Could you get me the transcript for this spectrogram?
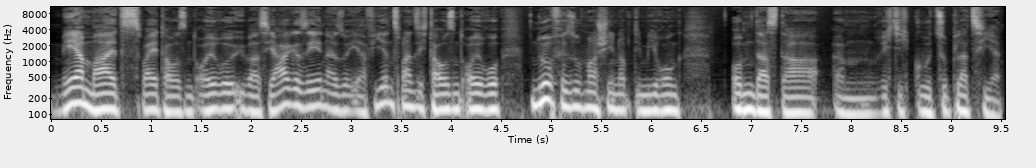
mehrmals 2000 Euro übers Jahr gesehen, also eher 24.000 Euro nur für Suchmaschinenoptimierung, um das da ähm, richtig gut zu platzieren.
